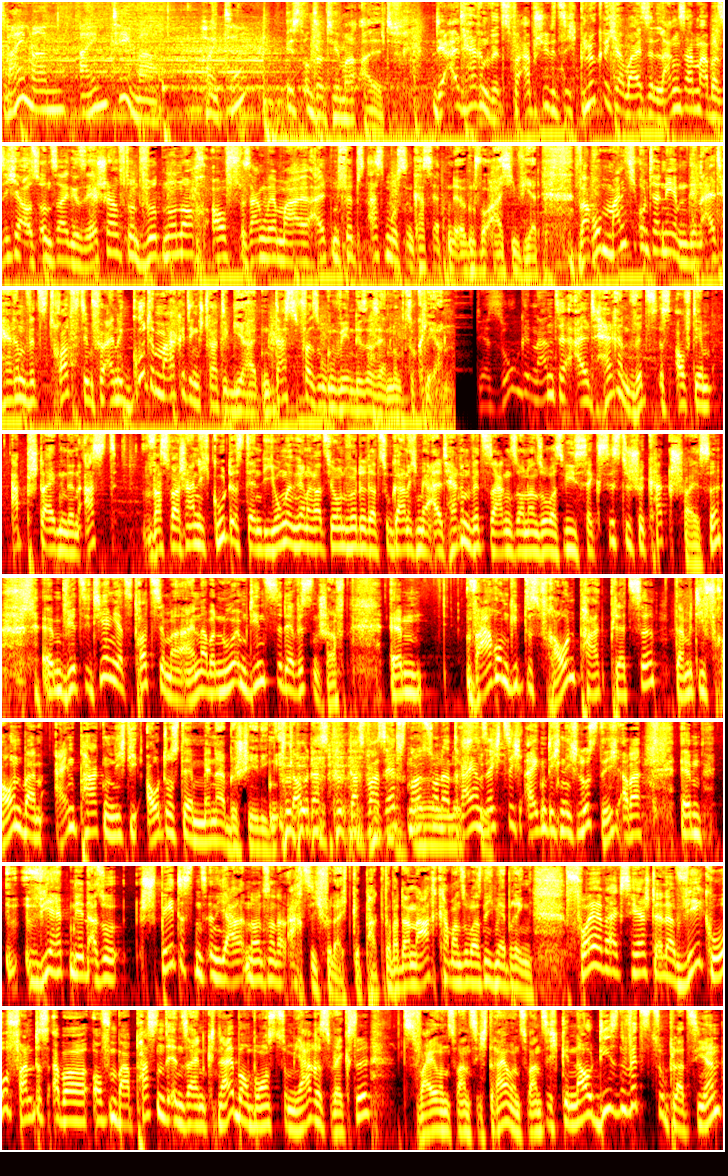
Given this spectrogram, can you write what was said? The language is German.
Zwei Mann, ein Thema. Heute ist unser Thema alt. Der Altherrenwitz verabschiedet sich glücklicherweise langsam, aber sicher aus unserer Gesellschaft und wird nur noch auf, sagen wir mal, alten Phipps Asmussen-Kassetten irgendwo archiviert. Warum manch Unternehmen den Altherrenwitz trotzdem für eine gute Marketingstrategie halten, das versuchen wir in dieser Sendung zu klären. Der sogenannte Altherrenwitz ist auf dem absteigenden Ast, was wahrscheinlich gut ist, denn die junge Generation würde dazu gar nicht mehr Altherrenwitz sagen, sondern sowas wie sexistische Kackscheiße. Ähm, wir zitieren jetzt trotzdem mal einen, aber nur im Dienste der Wissenschaft. Ähm, Warum gibt es Frauenparkplätze, damit die Frauen beim Einparken nicht die Autos der Männer beschädigen? Ich glaube, das, das war selbst 1963 eigentlich nicht lustig, aber ähm, wir hätten den also spätestens im Jahr 1980 vielleicht gepackt, aber danach kann man sowas nicht mehr bringen. Feuerwerkshersteller Weco fand es aber offenbar passend in seinen Knallbonbons zum Jahreswechsel 22, 23 genau diesen Witz zu platzieren.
